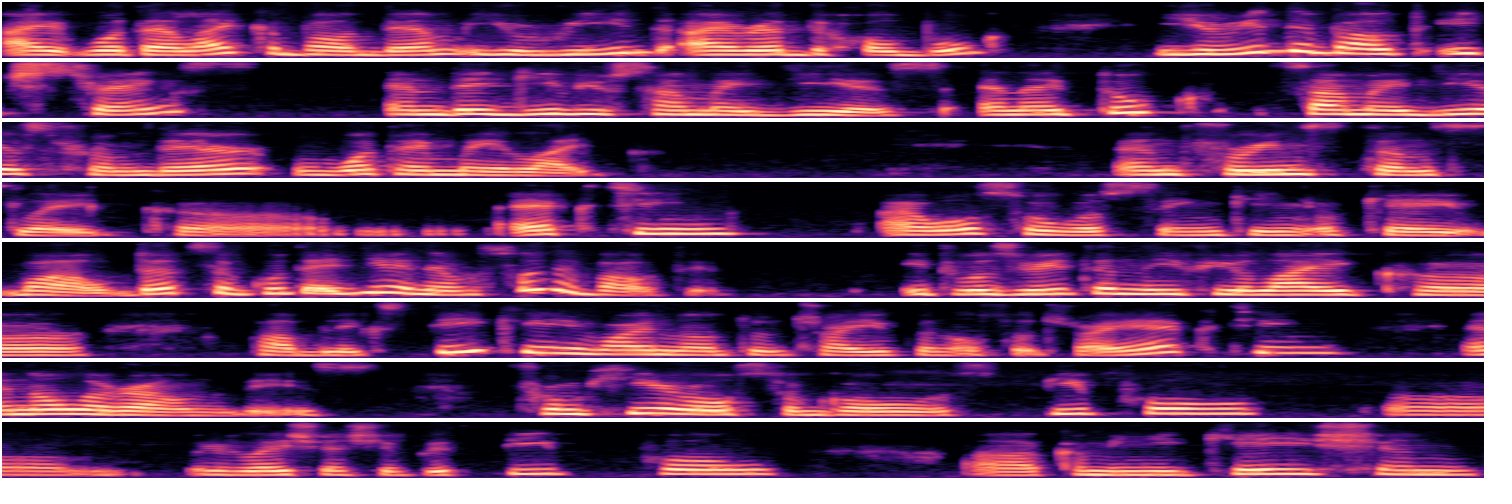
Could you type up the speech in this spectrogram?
I what I like about them, you read. I read the whole book. You read about each strength and they give you some ideas. And I took some ideas from there what I may like. And for instance, like uh, acting, I also was thinking, okay, wow, that's a good idea. I never thought about it. It was written if you like uh, public speaking, why not to try? You can also try acting and all around this. From here also goes people, um, relationship with people, uh, communication.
